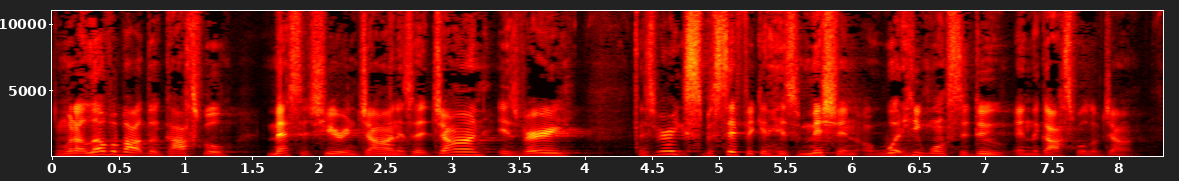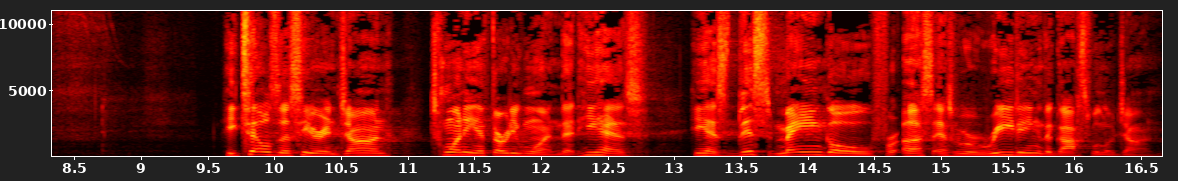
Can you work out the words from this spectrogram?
And what I love about the gospel message here in John is that John is very, is very specific in his mission of what he wants to do in the gospel of John. He tells us here in John 20 and 31 that he has, he has this main goal for us as we're reading the Gospel of John.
